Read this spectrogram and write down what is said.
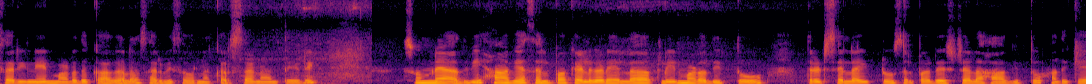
ಸರಿ, ಇನ್ನೇನು ಮಾಡೋದಕ್ಕಾಗಲ್ಲ ಸರ್ವಿಸ್ ಅವ್ರನ್ನ ಕರೆಸೋಣ ಅಂತೇಳಿ. ಸುಮ್ಮನೆ ಆದ್ವಿ. ಹಾಗೆ ಸ್ವಲ್ಪ ಕೆಳಗಡೆ ಎಲ್ಲ ಕ್ಲೀನ್ ಮಾಡೋದಿತ್ತು. ಥ್ರೆಡ್ಸ್ ಎಲ್ಲ ಇಟ್ಟು ಸ್ವಲ್ಪ ರೆಸ್ಟ್ ಎಲ್ಲ ಆಗಿತ್ತು. ಅದಕ್ಕೆ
